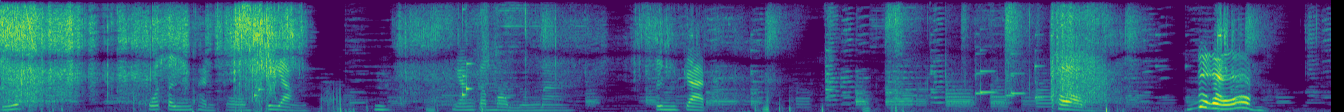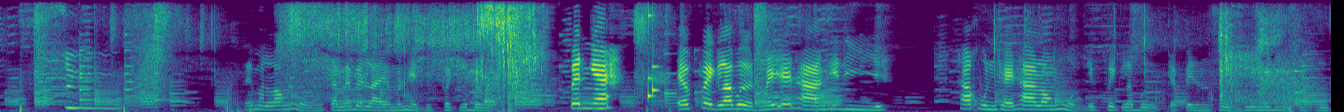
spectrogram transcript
ปึ๊บโคตรตึงแผ่นฟอร์มเปียง ยังกระหม่อมลงมา ตึงจัดหอมบอมซื้ให้มันล่องหนแต่ไม่เป็นไร มันเห็นเอฟเฟกต์ระเบิด เป็นไง เอฟเฟกต์ระเบิดไม่ใช่ทางที่ดี ถ้าคุณใช้ท่าล่องหนเอฟเฟกต์ระเบิดจะเป็นสิ่งที่ไม่ดีที่สุด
